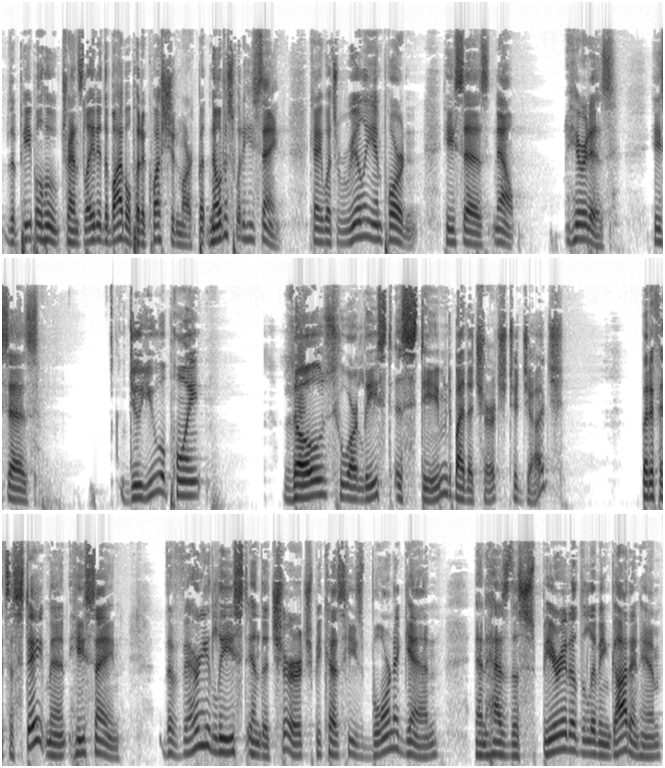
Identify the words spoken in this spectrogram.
the people who translated the Bible put a question mark, but notice what he's saying. Okay, what's really important, he says, now, here it is. He says, do you appoint those who are least esteemed by the church to judge? But if it's a statement, he's saying, the very least in the church, because he's born again, and has the Spirit of the living God in him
